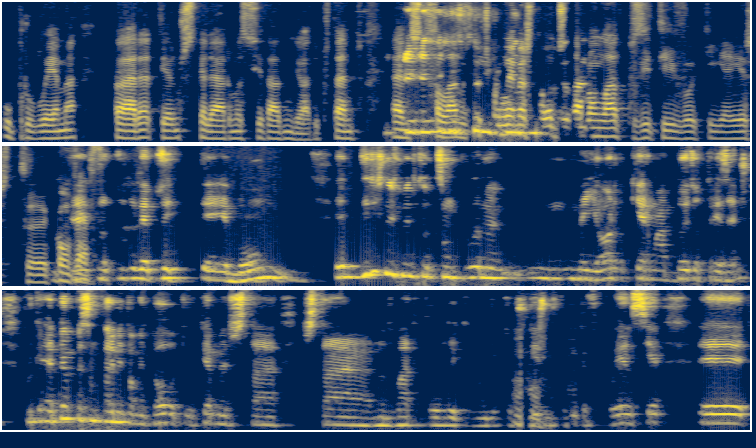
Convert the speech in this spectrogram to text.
o problema para termos, se calhar, uma sociedade melhor. E, portanto, antes de falarmos dos problemas todos, dar um lado positivo aqui a este conversa. É, é bom. Dirijo neste momento que são um problema maior do que eram há dois ou três anos, porque a preocupação claramente aumentou, o tema está, está no debate público, não digo todos os dias, mas com muita frequência. Eh,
